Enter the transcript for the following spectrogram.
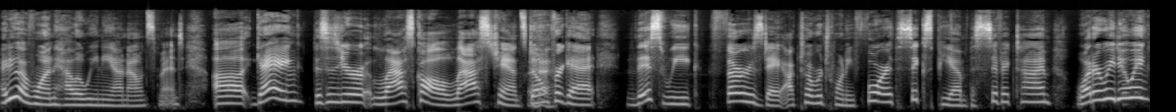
I do have one Halloweeny announcement. Uh, gang, this is your last call, last chance. Don't forget, this week, Thursday, October 24th, 6 p.m. Pacific time. What are we doing?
